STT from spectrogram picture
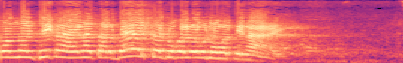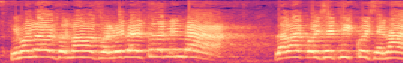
বন্ধন ঠিক না অনুমতি নাই। নামাজ ঠিক না।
